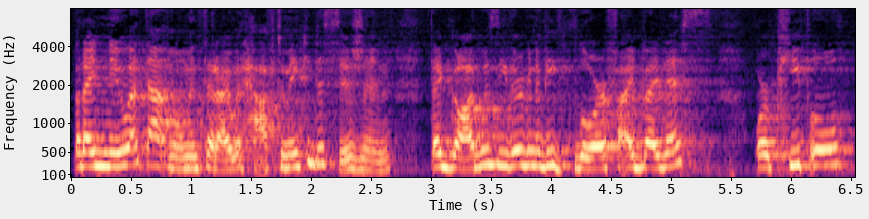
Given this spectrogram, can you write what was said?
But I knew at that moment that I would have to make a decision that God was either going to be glorified by this or people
